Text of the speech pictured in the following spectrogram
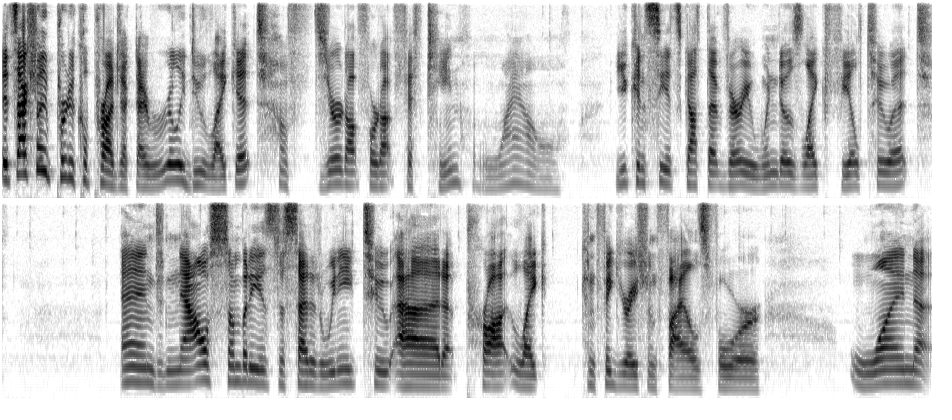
it's actually a pretty cool project. I really do like it. 0.4.15 wow. You can see it's got that very windows like feel to it. And now somebody has decided we need to add pro like configuration files for one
